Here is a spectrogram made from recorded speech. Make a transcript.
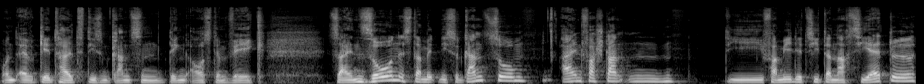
und er geht halt diesem ganzen Ding aus dem Weg. Sein Sohn ist damit nicht so ganz so einverstanden. Die Familie zieht dann nach Seattle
